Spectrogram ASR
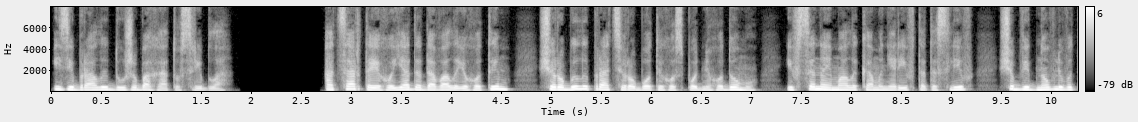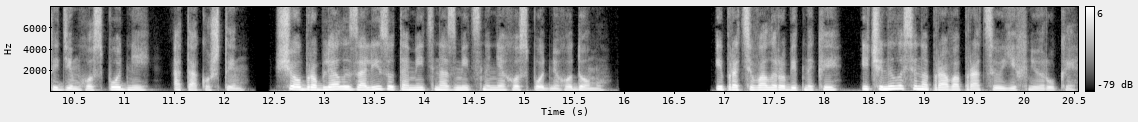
і зібрали дуже багато срібла. А цар та його яда давали його тим, що робили працю роботи Господнього дому, і все наймали каменярів та теслів, щоб відновлювати дім Господній, а також тим, що обробляли залізо та мідь на зміцнення Господнього дому. І працювали робітники, і чинилася направа працею їхньої руки.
